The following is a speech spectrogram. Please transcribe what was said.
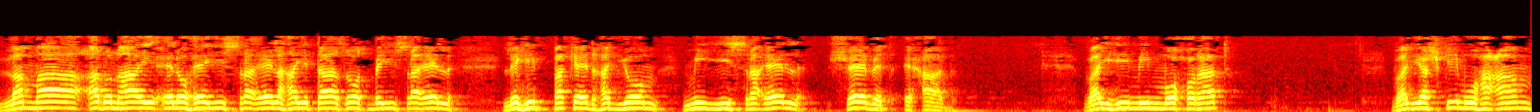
למה אדוני אלוהי ישראל הייתה זאת בישראל, להיפקד היום מישראל שבט אחד. ויהי ממחרת, וישכימו העם,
